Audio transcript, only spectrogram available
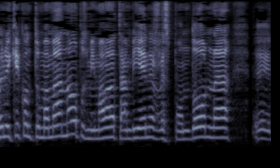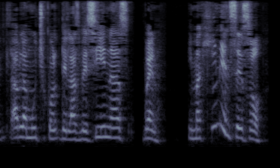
bueno, ¿y qué con tu mamá? No, pues mi mamá también es respondona, eh, habla mucho de las vecinas. Bueno, imagínense eso.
